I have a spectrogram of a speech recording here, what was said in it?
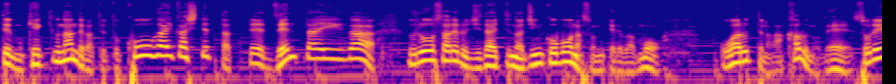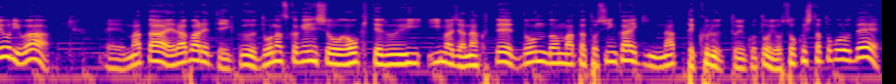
でも結局なんでかっていうと郊外化してったって全体が潤される時代っていうのは人口ボーナスを見てればもう終わるっていうのは分かるのでそれよりはえまた選ばれていくドーナツ化現象が起きてる今じゃなくてどんどんまた都心回帰になってくるということを予測したところで、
